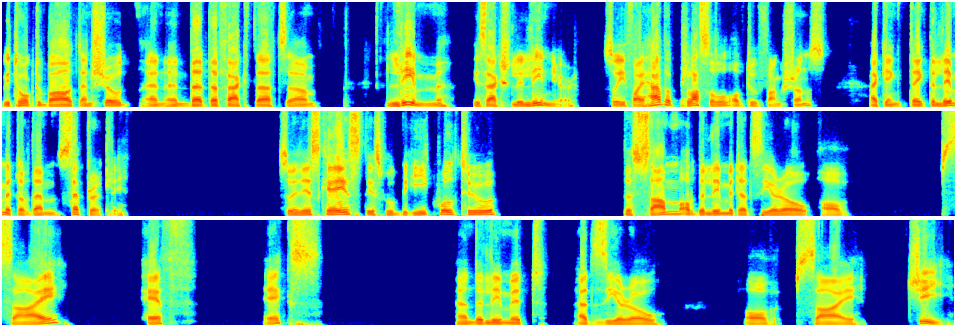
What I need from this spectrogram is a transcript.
we talked about and showed and and that the fact that um, lim is actually linear. So if I have a plusle of two functions, I can take the limit of them separately. So in this case, this will be equal to the sum of the limit at zero of psi f x and the limit at zero of psi g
